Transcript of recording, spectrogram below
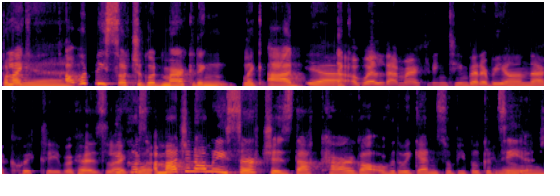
But like, Yeah. that would be such a good marketing like ad Yeah, uh, well, that marketing team better be on that quickly because, like, because what imagine how many searches that car got over the weekend so people could see it.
